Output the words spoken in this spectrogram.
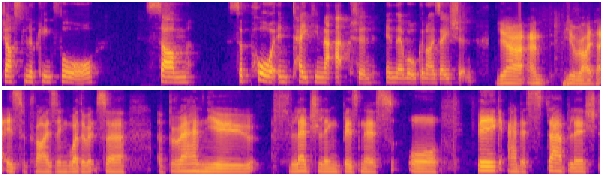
just looking for some support in taking that action in their organization. Yeah and you're right that is surprising whether it's a, a brand new fledgling business or big and established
